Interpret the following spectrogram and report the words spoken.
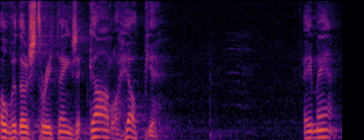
over those three things that God will help you. Amen.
